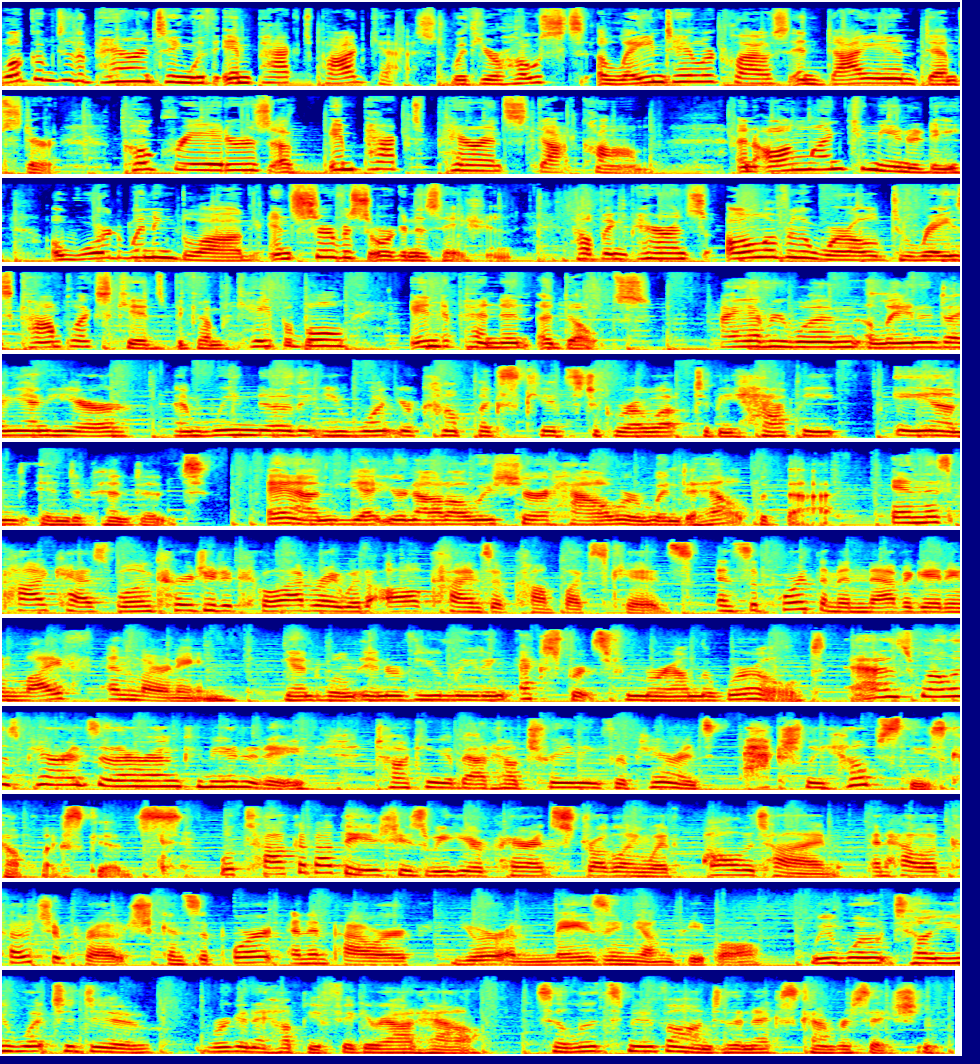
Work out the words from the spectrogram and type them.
Welcome to the Parenting with Impact podcast with your hosts Elaine Taylor Klaus and Diane Dempster, co creators of ImpactParents.com, an online community, award winning blog, and service organization helping parents all over the world to raise complex kids become capable, independent adults. Hi, everyone. Elaine and Diane here. And we know that you want your complex kids to grow up to be happy and independent. And yet you're not always sure how or when to help with that. In this podcast, we'll encourage you to collaborate with all kinds of complex kids and support them in navigating life and learning. And we'll interview leading experts from around the world, as well as parents in our own community, talking about how training for parents actually helps these complex kids. We'll talk about the issues we hear parents struggling with all the time and how a coach approach can support and empower your amazing young people. We won't tell you what to do, we're going to help you figure out how. So let's move on to the next conversation.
